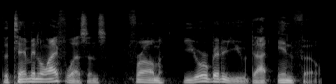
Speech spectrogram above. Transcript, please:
the 10 minute life lessons from yourbetteryou.info.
